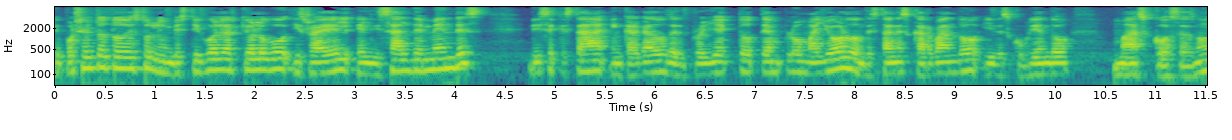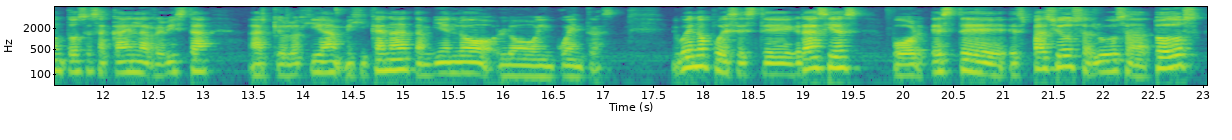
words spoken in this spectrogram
que por cierto todo esto lo investigó el arqueólogo Israel Elizalde Méndez, dice que está encargado del proyecto Templo Mayor, donde están escarbando y descubriendo más cosas, ¿no? Entonces acá en la revista Arqueología Mexicana también lo, lo encuentras. Y bueno, pues este, gracias por este espacio. Saludos a todos.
